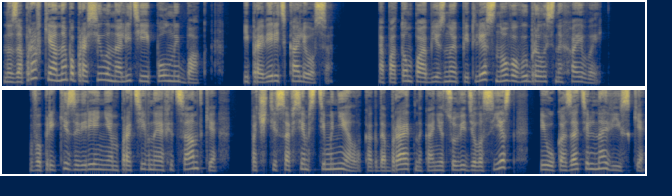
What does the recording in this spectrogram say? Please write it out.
На заправке она попросила налить ей полный бак и проверить колеса, а потом по объездной петле снова выбралась на хайвей. Вопреки заверениям противной официантки, почти совсем стемнело, когда Брайт наконец увидела съезд и указатель на виски,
